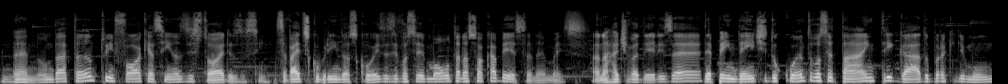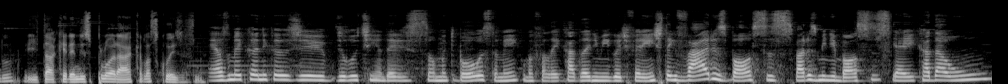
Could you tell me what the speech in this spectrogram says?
né, não dar tanto enfoque assim nas histórias, assim. Você vai descobrindo as coisas e você monta na sua cabeça, né? Mas a narrativa deles é dependente do quanto você tá intrigado por aquele mundo e tá querendo explorar aquelas coisas, né? É, as mecânicas de, de lutinha deles são muito boas também, como eu falei, cada inimigo é diferente. Tem vários bosses, vários mini bosses, e aí cada um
